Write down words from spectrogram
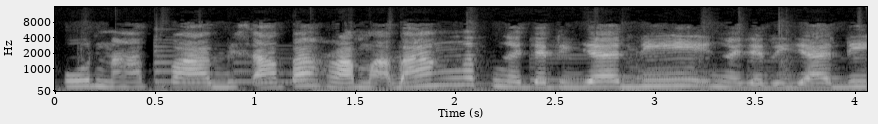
pun apa abis apa lama banget nggak jadi jadi nggak jadi jadi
